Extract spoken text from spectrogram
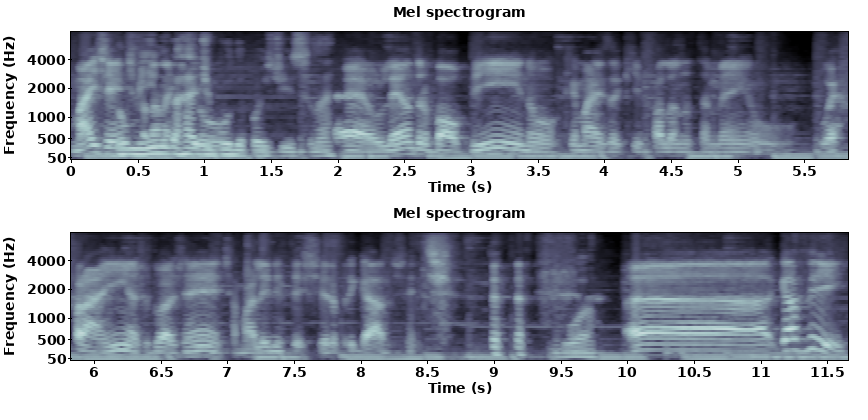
Mais gente Domínio da Red Bull o, depois disso, né? É, o Leandro Balbino, quem mais aqui falando também? O, o Efraim ajudou a gente, a Marlene Teixeira, obrigado, gente. Boa. uh, Gavi,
